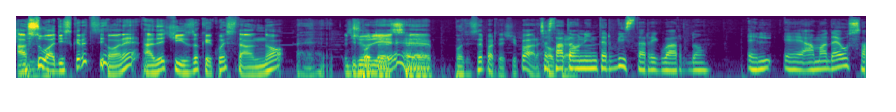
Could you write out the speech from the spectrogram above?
a sua discrezione, ha deciso che quest'anno eh, Joliet potesse- eh, potesse partecipare. c'è Ok. stata un'intervista al riguardo e, e Amadeus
